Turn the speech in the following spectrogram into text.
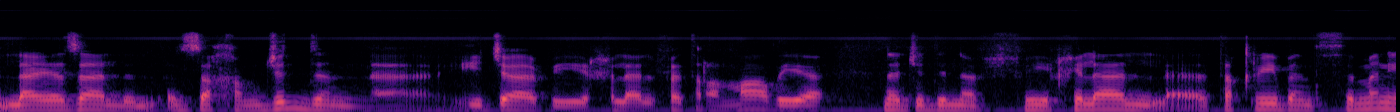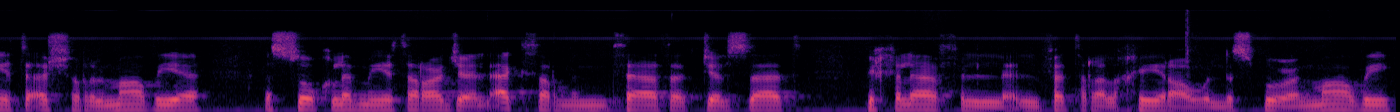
لا يزال الزخم جدا إيجابي خلال الفترة الماضية. نجد إن في خلال تقريبا ثمانية أشهر الماضية السوق لم يتراجع الأكثر من ثلاثة جلسات بخلاف الفترة الأخيرة أو الأسبوع الماضي.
